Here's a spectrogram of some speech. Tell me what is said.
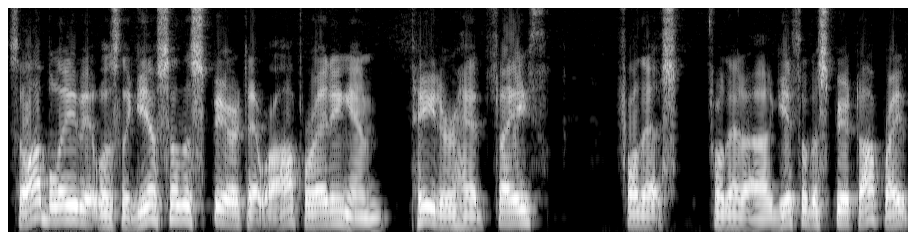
So I believe it was the gifts of the Spirit that were operating, and Peter had faith for that for that uh, gift of the Spirit to operate,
